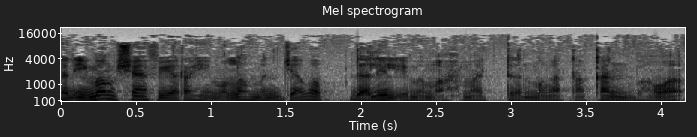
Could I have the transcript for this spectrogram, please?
Dan Imam Syafi'i rahimahullah menjawab dalil Imam Ahmad dengan mengatakan bahwa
